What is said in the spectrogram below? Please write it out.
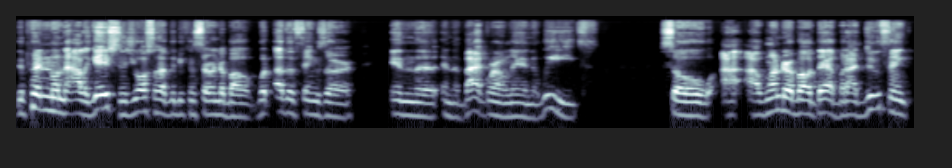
depending on the allegations, you also have to be concerned about what other things are in the in the background laying in the weeds. So I, I wonder about that, but I do think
